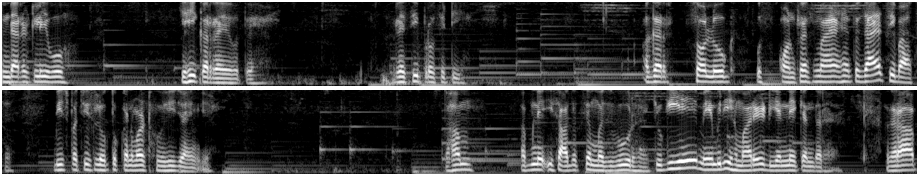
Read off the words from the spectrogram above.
इनडायरेक्टली वो यही कर रहे होते हैं। रेसिप्रोसिटी अगर सौ लोग उस कॉन्फ्रेंस में आए हैं तो जायज़ सी बात है। बीस पच्चीस लोग तो कन्वर्ट हो ही जाएँगे। तो हम अपने इस आदत से मजबूर हैं, क्योंकि ये मेमोरी हमारे डीएनए के अंदर है। अगर आप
